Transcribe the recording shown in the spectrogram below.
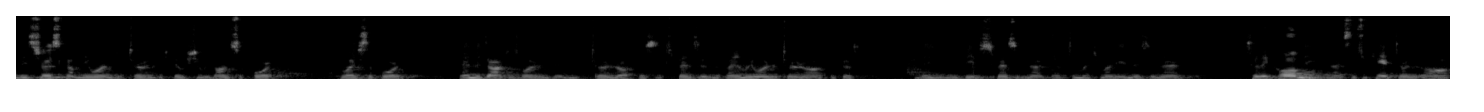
the insurance company wanted to turn, she was on support, life support, and the doctors wanted to turn it off because it's expensive, and the family wanted to turn it off because they, it would be expensive not to have too much money and this and that. So they called me, and I said, You can't turn it off.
